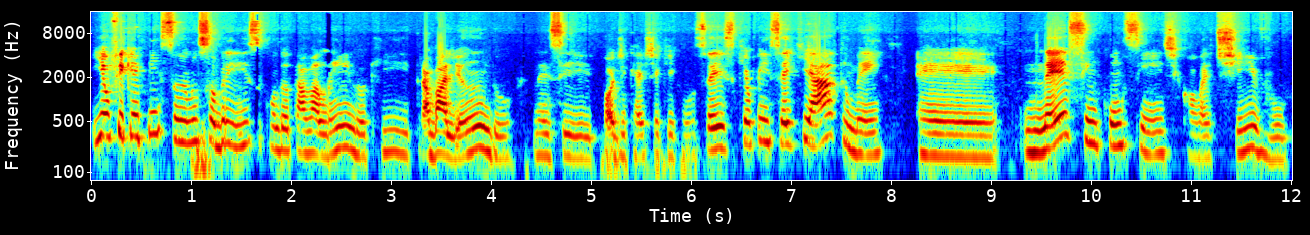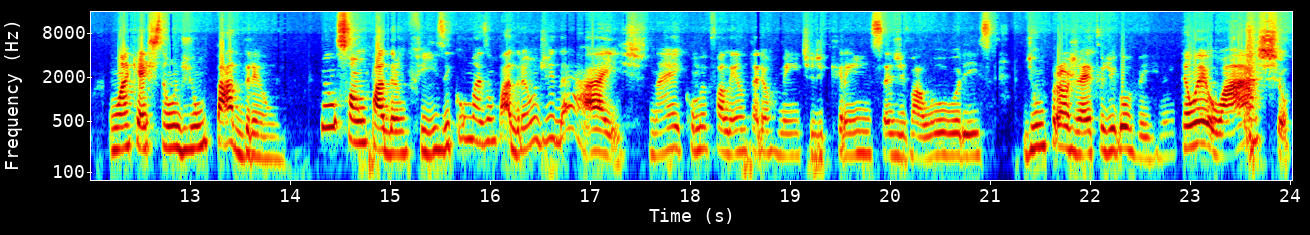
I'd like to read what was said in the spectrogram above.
E eu fiquei pensando sobre isso quando eu estava lendo aqui, trabalhando nesse podcast aqui com vocês, que eu pensei que há também é, nesse inconsciente coletivo uma questão de um padrão. Não só um padrão físico, mas um padrão de ideais, né? E como eu falei anteriormente, de crenças, de valores, de um projeto de governo. Então, eu acho,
